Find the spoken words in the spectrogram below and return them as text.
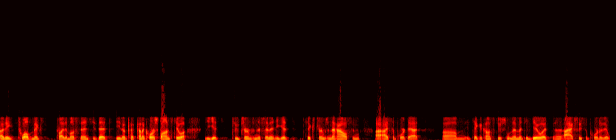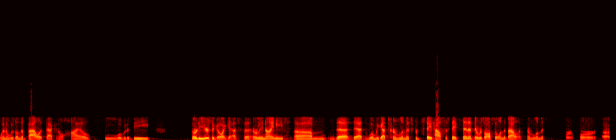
I think 12 makes probably the most sense. That you know c- kind of corresponds to a you get two terms in the Senate, and you get six terms in the House, and I, I support that. Um, it'd take a constitutional amendment to do it. Uh, I actually supported it when it was on the ballot back in Ohio. Ooh, what would it be? 30 years ago, I guess, the early 90s, um, that, that when we got term limits for the state house and state senate, there was also on the ballot term limits for, for uh,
